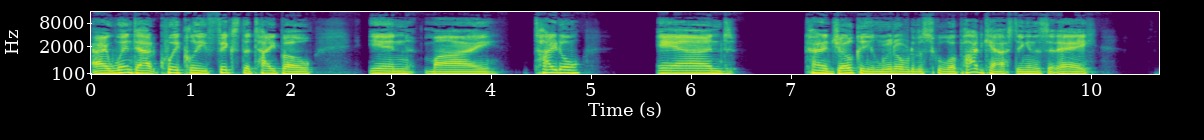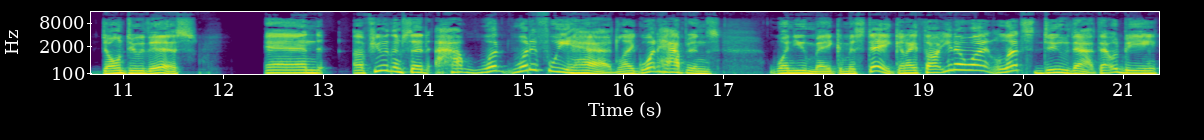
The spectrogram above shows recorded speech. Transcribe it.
I went out quickly, fixed the typo in my title, and kind of jokingly went over to the school of podcasting and they said, Hey, don't do this. And a few of them said, How, what, what if we had, like, what happens when you make a mistake. And I thought, you know what? Let's do that. That would be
